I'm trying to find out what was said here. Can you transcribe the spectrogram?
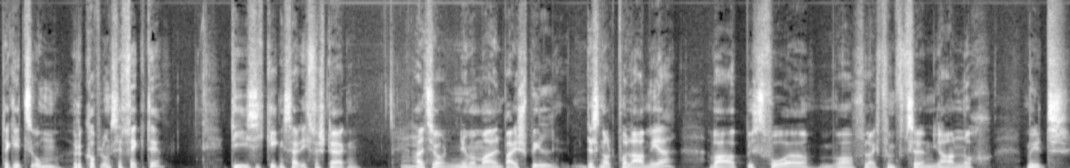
da geht es um Rückkopplungseffekte, die sich gegenseitig verstärken. Mhm. Also nehmen wir mal ein Beispiel. Das Nordpolarmeer war bis vor ja, vielleicht 15 Jahren noch mit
